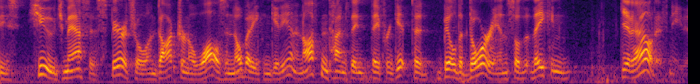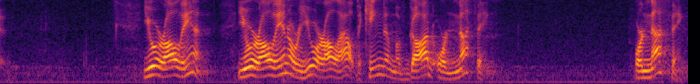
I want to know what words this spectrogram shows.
these huge, massive spiritual and doctrinal walls, and nobody can get in. And oftentimes they, they forget to build a door in so that they can get out if needed. You are all in. You are all in or you are all out. The kingdom of God or nothing or nothing.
